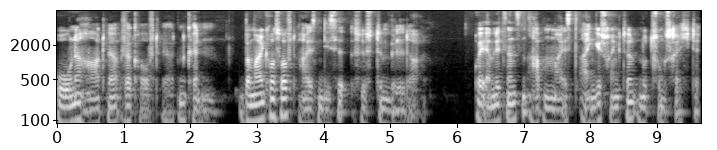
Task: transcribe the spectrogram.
ohne Hardware verkauft werden können. Bei Microsoft heißen diese System Builder. OEM-Lizenzen haben meist eingeschränkte Nutzungsrechte.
